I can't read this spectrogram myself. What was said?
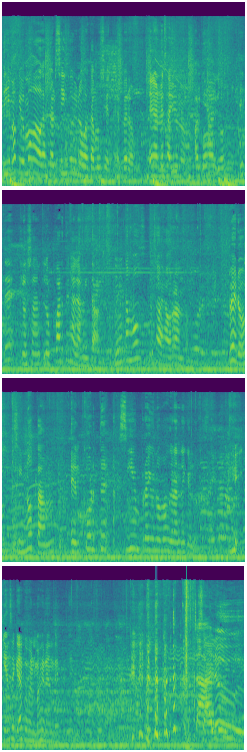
Dijimos que íbamos a gastar 5 y nos gastamos 7, pero En el desayuno. algo es algo. Este lo, san- lo parten a la mitad. Nosotros estamos, tú sabes, ahorrando. Pero si notan, el corte siempre hay uno más grande que el otro. ¿Y quién se queda con el más grande? ¡Salud!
